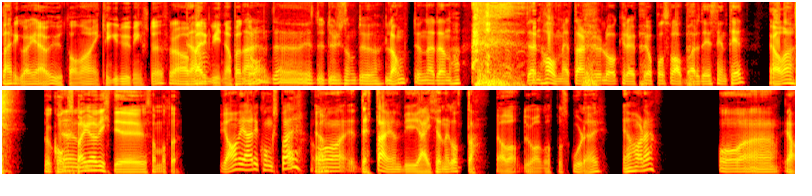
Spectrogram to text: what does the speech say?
Bergverk er jo utdanna egentlig gruveingeniør fra Ja, Bergvinja på NTH. du, du, liksom, du langt under den, den halvmeteren du lå og krøp i oppe på Svalbard i sin tid. Ja da. Så Kongsberg Um, er viktig i så måte. Ja, vi er i Kongsberg, Ja. og dette er jo en by jeg kjenner godt, da. Ja da, du har gått på skole her. Jeg har det. Og eh, ja.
